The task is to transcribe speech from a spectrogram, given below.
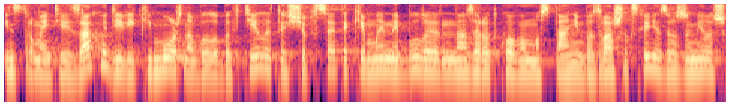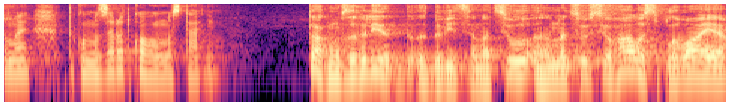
інструментів і заходів, які можна було би втілити, щоб все-таки ми не були на зародковому стані? Бо з ваших слів я зрозуміла, що ми в такому зародковому стані. Так, ну взагалі, дивіться, на цю, на цю всю галузь впливає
